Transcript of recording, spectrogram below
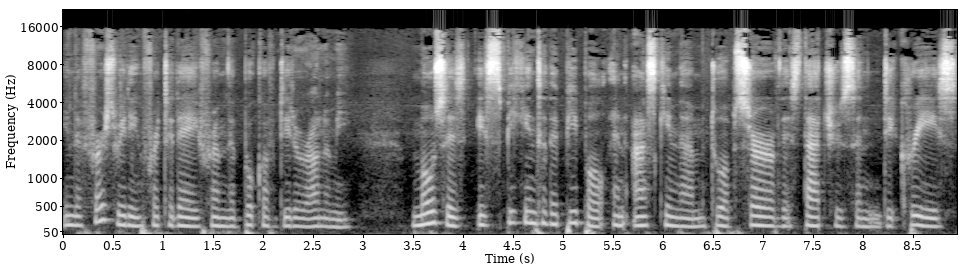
In the first reading for today from the book of Deuteronomy, Moses is speaking to the people and asking them to observe the statutes and decrees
